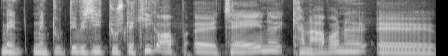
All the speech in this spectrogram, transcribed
Men, men du, det vil sige, du skal kigge op øh, tagene, kanapperne, øh,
